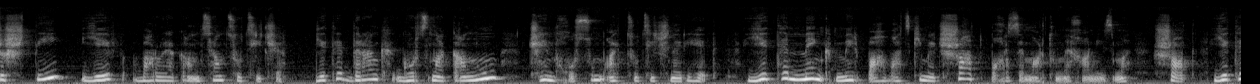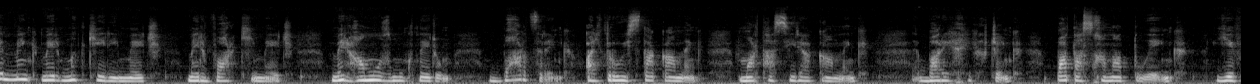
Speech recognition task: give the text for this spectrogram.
ճշտի եւ բարոյականության ցուցիչը։ Եթե դրանք գործնականում չեն խոսում այդ ցուցիչների հետ։ Եթե մենք մեր պահվածքի մեջ շատ པարզ է մարդու մեխանիզմը, շատ, եթե մենք մեր մտքերի մեջ, մեր վարքի մեջ, մեր համոզմունքներում բարձր ենք, ալտրուիստական ենք, մարդասիրական ենք, բարեխիղճ ենք, պատասխանատու ենք եւ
